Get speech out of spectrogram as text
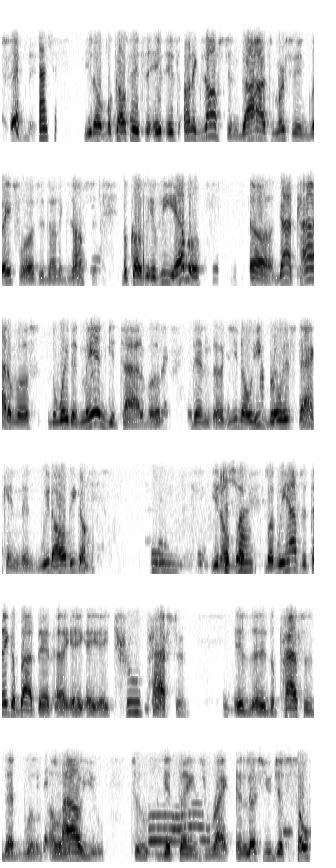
seventy. You know, because it's it, it's unexhausted. God's mercy and grace for us is unexhausted. Because if He ever uh, got tired of us the way that men get tired of us, then uh, you know He'd blow His stack and, and we'd all be gone. You know, That's but right. but we have to think about that. A, a, a, a true pastor is is a pastor that will allow you to get things right, unless you just so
